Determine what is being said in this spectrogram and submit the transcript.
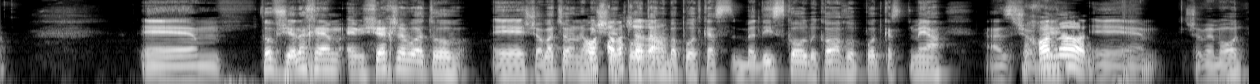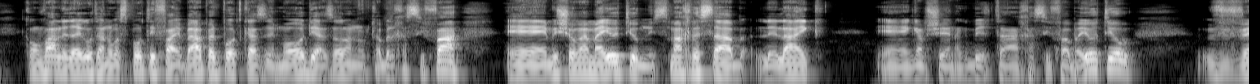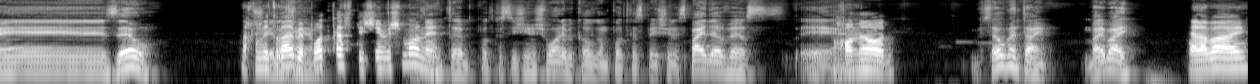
טוב, שיהיה לכם המשך שבוע טוב. אה, שבת שלום למי שפה איתנו שלום. בפודקאסט בדיסקורד, בכל אנחנו בפודקאסט 100, אז שווה. נכון מאוד. אמ, שווה מאוד. כמובן לדרג אותנו בספוטיפיי, באפל פודקאסט, זה מאוד יעזור לנו לקבל חשיפה. אה, מי שומע מהיוטיוב, נשמח לסאב, ללייק, אה, גם שנגביר את החשיפה ביוטיוב. וזהו. אנחנו נתראה לכם- בפודקאסט 98. אנחנו נתראה בפודקאסט 98, בקרוב גם פודקאסט special Spider-Verse. אה, נכון מאוד. זהו בינתיים, ביי ביי. יאללה ביי.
